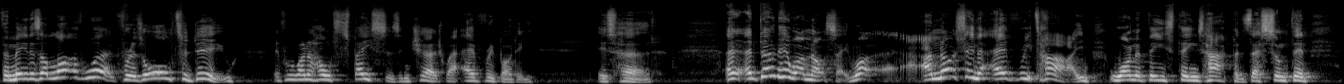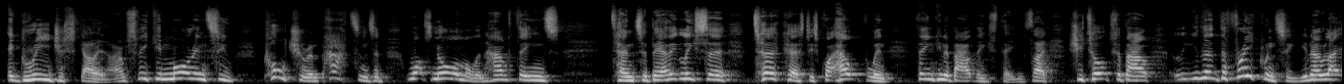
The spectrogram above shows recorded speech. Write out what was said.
For me, there's a lot of work for us all to do if we want to hold spaces in church where everybody is heard. And, and don't hear what I'm not saying. What, I'm not saying that every time one of these things happens, there's something egregious going on. I'm speaking more into culture and patterns and what's normal and how things tend to be. I think Lysa TerKeurst is quite helpful in thinking about these things. Like she talks about the, the, frequency, you know, like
